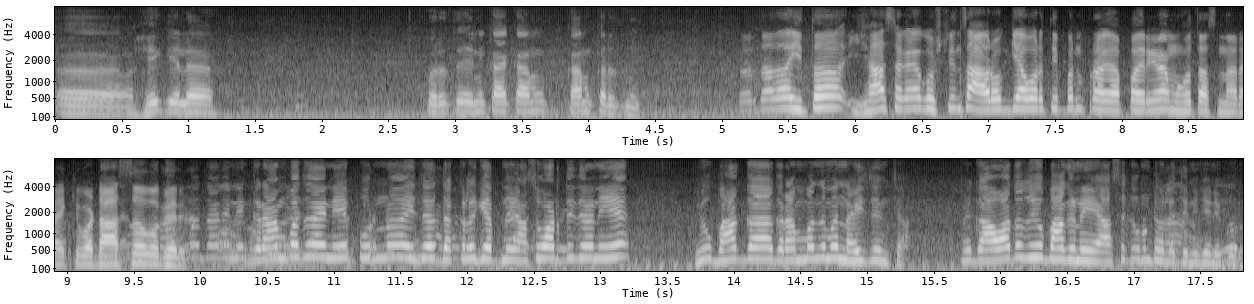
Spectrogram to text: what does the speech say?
अं, हे केलं परत त्यांनी काय काम काम करत नाहीत. तर दादा इथं ह्या सगळ्या गोष्टींचा आरोग्यावरती पण प्र- परिणाम होत असणार आहे किंवा डास वगैरे. ग्रामपंचायतीने ग्रामपंचायतीने पूर्ण इथं दखल घेत नाही असं वाटतं त्याने हे ह्यो भाग ग्रामपंचायत नाही त्यांच्या. म्हणजे गावातच ह्यो भाग नाही असं करून ठेवलं त्यांनी जेणेकरून.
